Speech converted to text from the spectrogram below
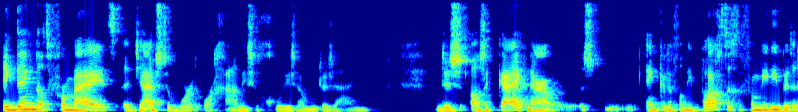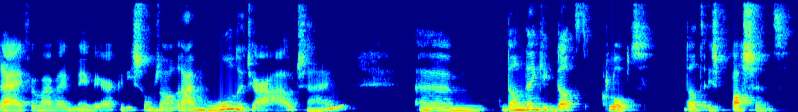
ik denk dat voor mij het, het juiste woord organische groei zou moeten zijn. Dus als ik kijk naar enkele van die prachtige familiebedrijven waar wij mee werken, die soms al ruim 100 jaar oud zijn, ehm, dan denk ik dat klopt. Dat is passend.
